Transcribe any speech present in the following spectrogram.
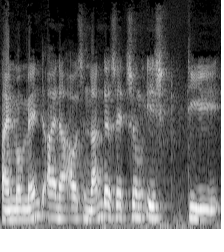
ein Moment einer Auseinandersetzung ist, die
